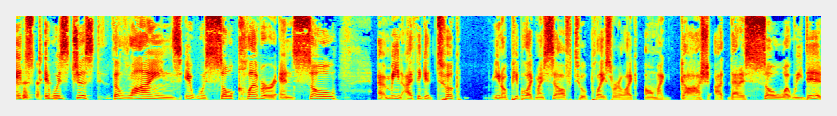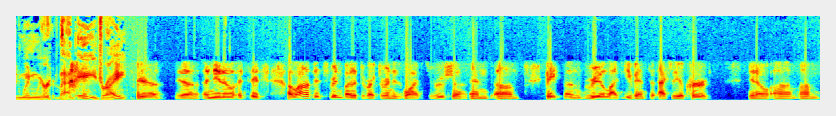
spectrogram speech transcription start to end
it's it was just the lines. It was so clever and so. I mean, I think it took you know people like myself to a place where like, oh my gosh, I, that is so what we did when we were that age, right? Yeah, yeah, and you know, it's it's a lot of it's written by the director and his wife, Jerusha, and um, based on real life events that actually occurred. You know, um, um,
